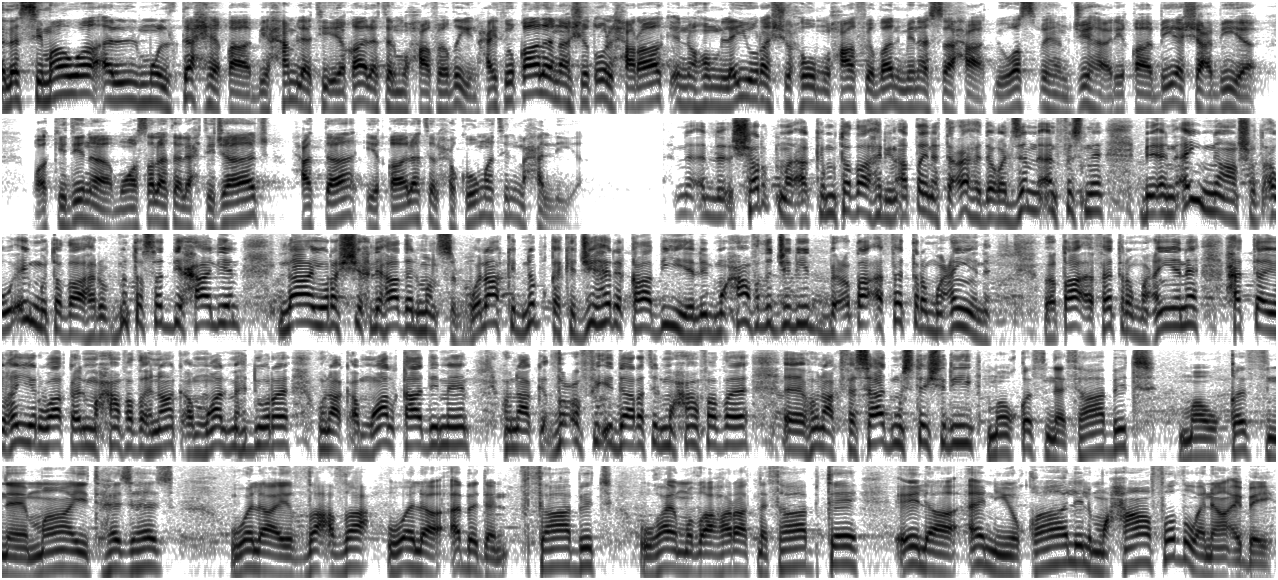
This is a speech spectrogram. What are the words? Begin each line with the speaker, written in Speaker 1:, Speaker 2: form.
Speaker 1: السماوة الملتحقة بحملة إقالة المحافظين حيث قال ناشطو الحراك إنهم لن يرشحوا محافظا من الساحات بوصفهم جهة رقابية شعبية مؤكدين مواصلة الاحتجاج حتى إقالة الحكومة المحلية.
Speaker 2: إحنا شرطنا كمتظاهرين أعطينا تعهد وألزمنا أنفسنا بأن أي ناشط أو أي متظاهر متصدي حاليا لا يرشح لهذا المنصب. ولكن نبقى كجهة رقابية للمحافظ الجديد بإعطاء فترة معينة بإعطاء فترة معينة حتى يغير واقع المحافظة. هناك أموال مهدورة هناك أموال قادمة هناك ضعف في إدارة المحافظة هناك فساد مستشري.
Speaker 3: موقفنا ثابت موقفنا ما يتهزهز ولا يتضعضع ولا ابدا ثابت وهاي مظاهراتنا ثابتة إلى أن يقال المحافظ ونائبيه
